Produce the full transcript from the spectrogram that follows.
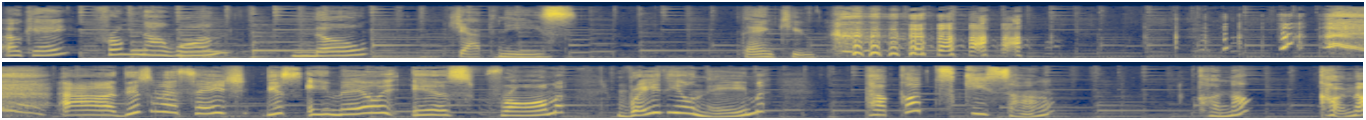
Okay, from now on, no Japanese. Thank you. uh, this message, this email is from radio name 高月さんかなかな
